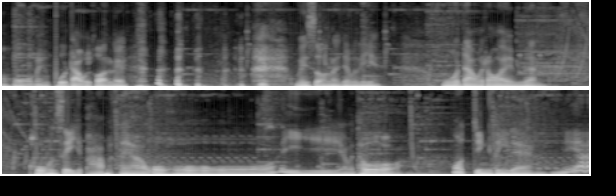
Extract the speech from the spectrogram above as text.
โอ้โหแม่งพูดเดาไว้ก่อนเลย ไม่สนเลยจังวันนี้มัวเดาไว้รอยเพื่อนคูณสี่พาไปแล้วโอ้โหอย่ามาโทษโหดจริงทีแดงเนี่ย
